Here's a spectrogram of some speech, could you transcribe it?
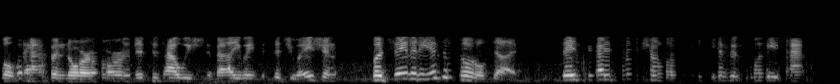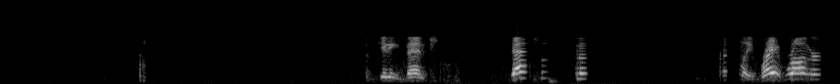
what would happen or, or this is how we should evaluate the situation. But say that he is a total dud. Say the guy isn't what he's getting benched. That's right, wrong, or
